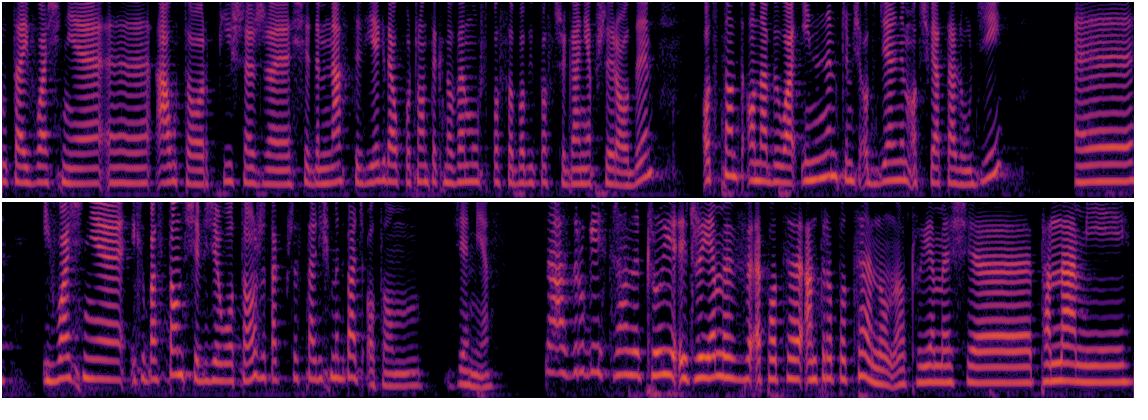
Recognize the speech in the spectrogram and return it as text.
Tutaj właśnie y, autor pisze, że XVII wiek dał początek nowemu sposobowi postrzegania przyrody, Odtąd ona była innym, czymś oddzielnym od świata ludzi. E, I właśnie i chyba stąd się wzięło to, że tak przestaliśmy dbać o tą ziemię. No a z drugiej strony czuje, żyjemy w epoce antropocenu. No, czujemy się panami,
